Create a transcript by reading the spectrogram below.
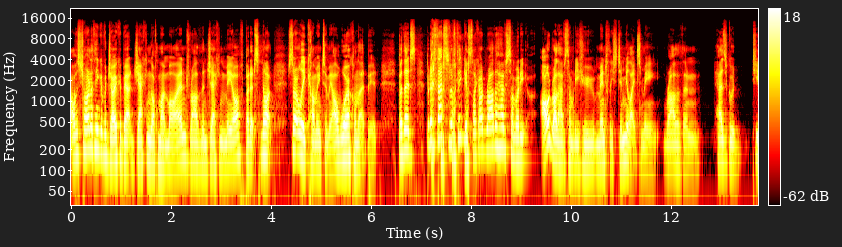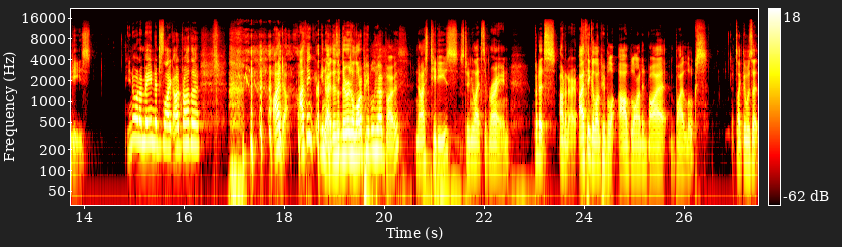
I was trying to think of a joke about jacking off my mind rather than jacking me off, but it's not. It's not really coming to me. I'll work on that bit. But that's but it's that sort of thing. It's like I'd rather have somebody. I would rather have somebody who mentally stimulates me rather than has good titties. You know what I mean? It's like I'd rather. I I think you know there's there is a lot of people who have both. Nice titties stimulates the brain, but it's I don't know. I think a lot of people are blinded by by looks. It's like there was a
